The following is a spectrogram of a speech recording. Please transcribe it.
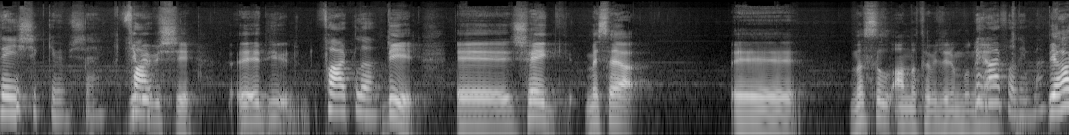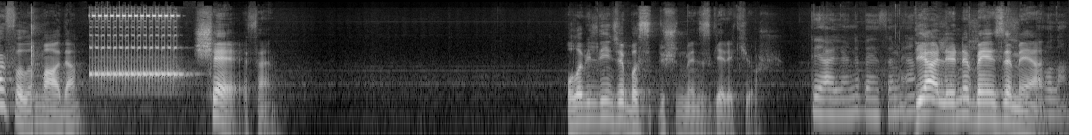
Değişik gibi bir şey. gibi Fark- bir şey. Ee, Farklı. Değil. Ee, şey mesela ee, nasıl anlatabilirim bunu Bir ya? harf alayım ben. Bir harf alın madem. Ş efendim. Olabildiğince basit düşünmeniz gerekiyor. Diğerlerine benzemeyen. Diğerlerine benzemeyen. Olan.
